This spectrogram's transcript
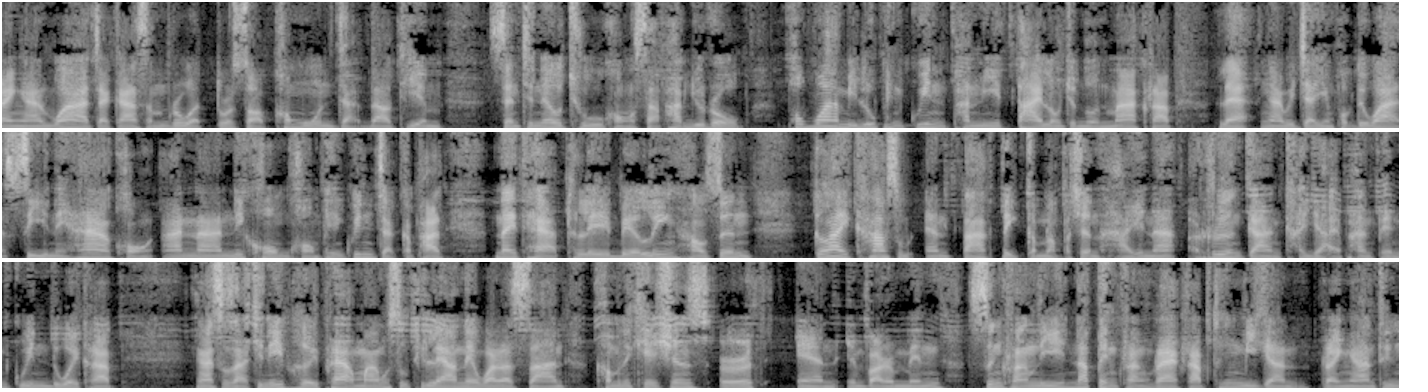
รายงานว่าจากการสำรวจตรวจสอบข้อมูลจากดาวเทียม Sentinel-2 ของสหภาพยุโรป พบว่ามีลูกเพนกวินพันธุ์นี้ตายลงจำนวนมากครับ และงานวิจัยยังพบด้วยว่า 4 ใน 5 ของอาณานิคมของเพนกวินจักรพรรดิในแถบทะเลเบลลิงเฮาเซนใกล้คาบสมุทรแอนตาร์กติกกำลังเผชิญหายนะ เรื่องการขยายพันธุ์เพนกวินด้วยครับงานศึกษาชิ้นนี้เผยแพร่ออกมาเมื่อศุกร์ที่แล้วในวารสาร Communications Earth and Environment ซึ่งครั้งนี้นับเป็นครั้งแรกครับที่มีการรายงานถึง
